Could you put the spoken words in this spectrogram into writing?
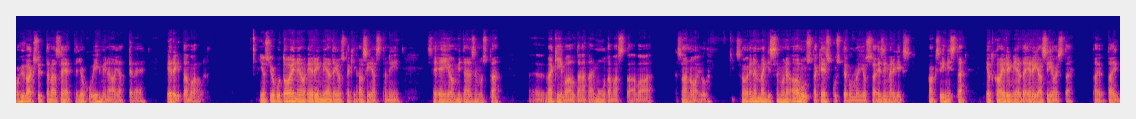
On hyväksyttävä se, että joku ihminen ajattelee eri tavalla. Jos joku toinen on eri mieltä jostakin asiasta, niin se ei ole mitään semmoista väkivaltaa tai muuta vastaavaa sanoilla. Se on enemmänkin semmoinen alusta keskustelulle, jossa esimerkiksi kaksi ihmistä, jotka on eri mieltä eri asioista tai, tai,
